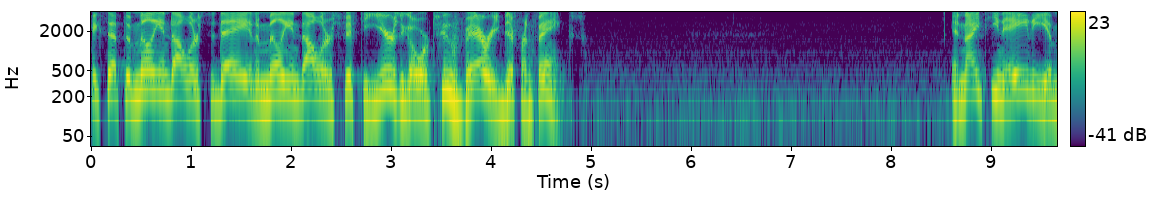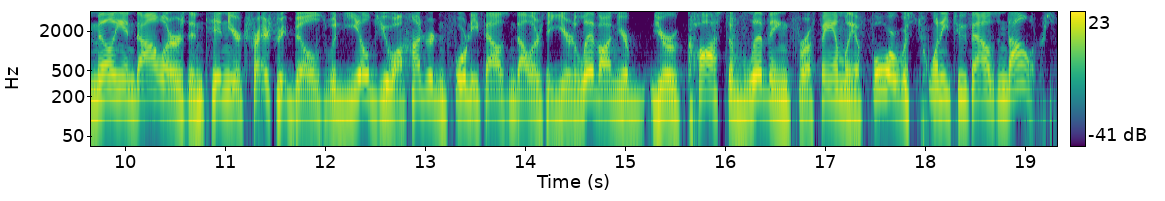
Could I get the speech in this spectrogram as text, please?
Except a million dollars today and a million dollars 50 years ago are two very different things. In 1980, a million dollars in 10 year treasury bills would yield you $140,000 a year to live on. Your, your cost of living for a family of four was $22,000.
